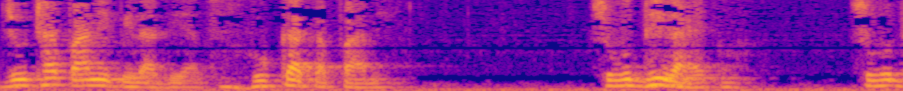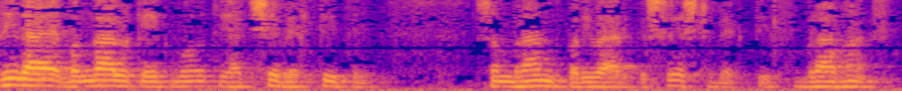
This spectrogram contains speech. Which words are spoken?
जूठा पानी पिला दिया था, हुक्का का पानी। सुबुद्धि राय को। सुबुद्धि राय बंगाल के एक बहुत ही अच्छे व्यक्ति थे। संभ्रांत परिवार के श्रेष्ठ व्यक्ति थे, ब्राह्मण थे।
